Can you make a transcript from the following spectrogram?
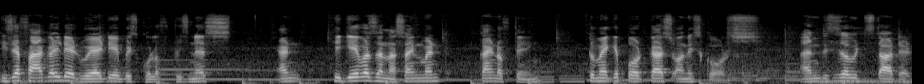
He's a faculty at VIT-AP School of Business, and he gave us an assignment kind of thing to make a podcast on his course. And this is how it started.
